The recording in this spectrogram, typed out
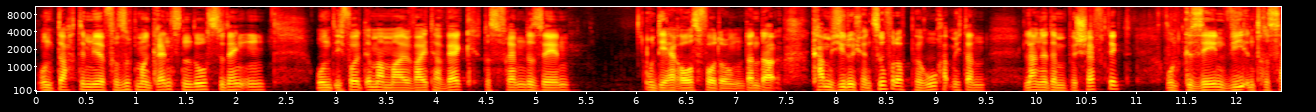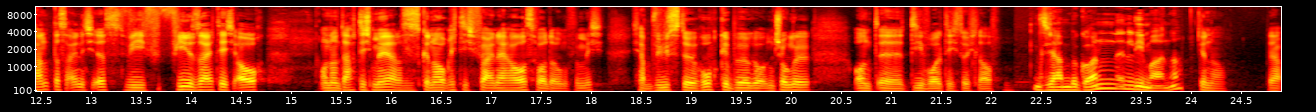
und dachte mir, versuch mal grenzenlos zu denken. Und ich wollte immer mal weiter weg, das Fremde sehen und die Herausforderungen. Dann da kam ich hier durch einen Zufall auf Peru, habe mich dann lange damit beschäftigt und gesehen, wie interessant das eigentlich ist, wie vielseitig auch. Und dann dachte ich mir, ja, das ist genau richtig für eine Herausforderung für mich. Ich habe Wüste, Hochgebirge und Dschungel und äh, die wollte ich durchlaufen. Sie haben begonnen in Lima, ne? Genau, ja.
